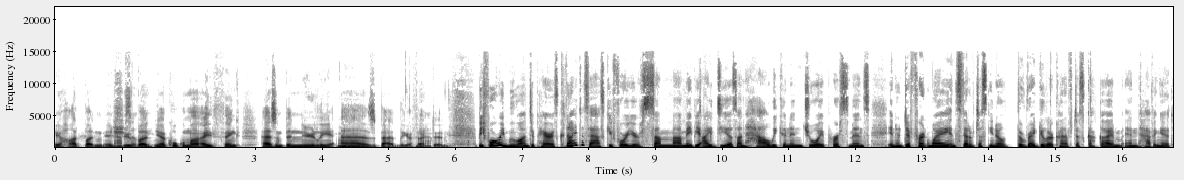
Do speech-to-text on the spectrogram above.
a hot button issue. But yeah, koguma, I think hasn't been nearly Mm-hmm. as badly affected. Before we move on to pears, can I just ask you for your some uh, maybe ideas on how we can enjoy persimmons in a different way instead of just you know the regular kind of just kaka and, and having it?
